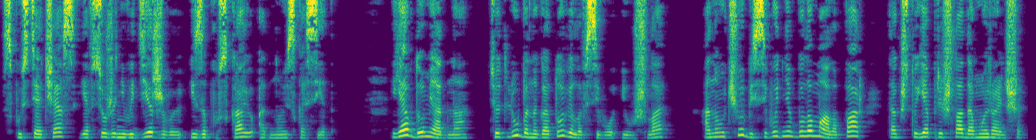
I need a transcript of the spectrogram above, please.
Спустя час я все же не выдерживаю и запускаю одну из кассет. Я в доме одна. Тетя Люба наготовила всего и ушла. А на учебе сегодня было мало пар, так что я пришла домой раньше.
